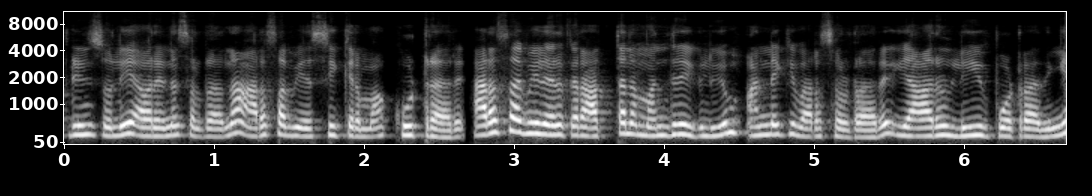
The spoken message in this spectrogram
அப்படின்னு சொல்லி அவர் என்ன சொல்றாருன்னா அரசபையை சீக்கிரமா கூட்டுறாரு. அரசபையில இருக்கிற அத்தனை மந்திரிகளையும் அன்னைக்கு வர சொல்றாரு. யாரும் லீவ் போட்டுறாதீங்க.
